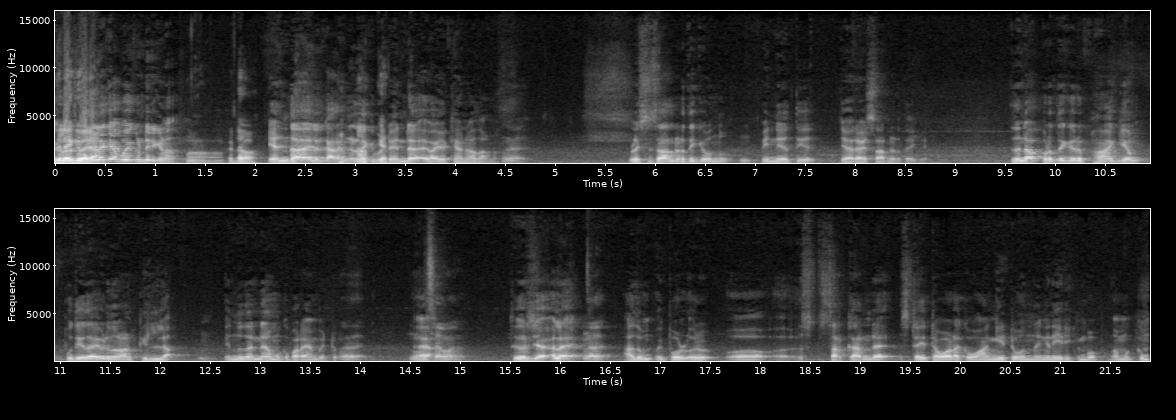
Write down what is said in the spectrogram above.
ഇതിലേക്ക് വരാം. പോയിക്കൊണ്ടിരിക്കണം. കേട്ടോ? എന്തായാലും കരങ്ങളിലേക്ക് വിട്ടു എന്റെ വ്യാഖ്യാനം അതാണ്. ബ്ലസ്സി സാറിന്റെ അടുത്തേക്ക് വന്നു പിന്നെ എത്തിയത് ജയരാജ് സാറിന്റെ അടുത്തേക്ക്. ഇതിന്റെ അപ്പുറത്തേക്ക് ഒരു ഭാഗ്യം പുതിയതായി വരുന്ന ആൾക്കില്ല എന്ന് തന്നെ നമുക്ക് പറയാൻ പറ്റും. തീർച്ചയായും അല്ലേ? അതും. ഇപ്പോൾ ഒരു സർക്കാരിന്റെ സർക്കാരിന്റെ സ്റ്റേറ്റ് അവാർഡൊക്കെ വാങ്ങിയിട്ട് വന്ന് ഇങ്ങനെ ഇരിക്കുമ്പോൾ നമുക്കും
